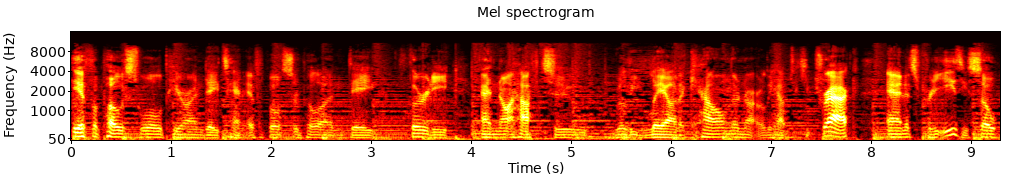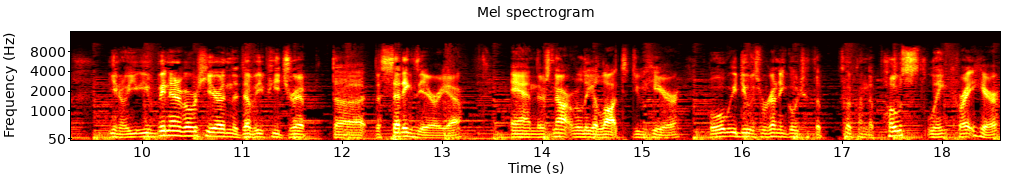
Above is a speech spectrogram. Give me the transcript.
if a post will appear on day 10, if a post will appear on day 30, and not have to really lay out a calendar, not really have to keep track, and it's pretty easy. So, you know, you've been over here in the WP Drip, the, the settings area, and there's not really a lot to do here. But what we do is we're going to go to the click on the post link right here,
